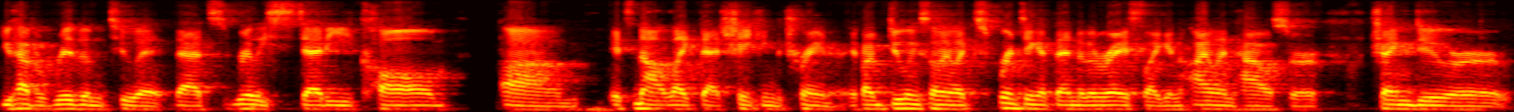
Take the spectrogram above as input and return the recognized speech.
you have a rhythm to it that's really steady, calm. Um, it's not like that shaking the trainer. If I'm doing something like sprinting at the end of the race, like in Island House or Chengdu or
